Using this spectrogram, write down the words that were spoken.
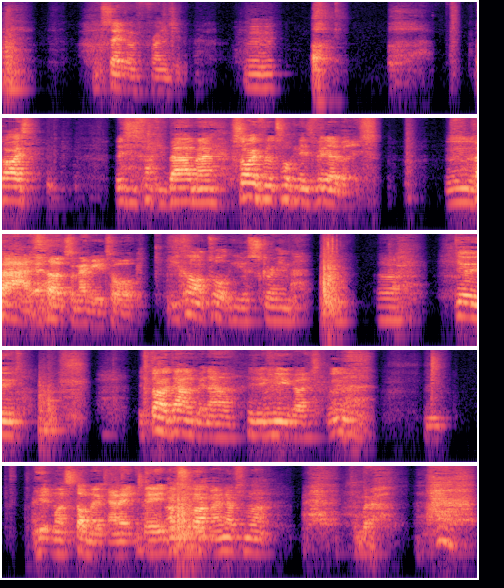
I'm saving for friendship. Mm. Guys, this is fucking bad, man. Sorry for not talking in this video, but it's Mm. It hurts whenever you talk. You can't talk, you just scream. Uh, dude. It's dying down a bit now. Is it for you guys? Mm. It hit my stomach and it, it Have just... some of that, man. Have some of that.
